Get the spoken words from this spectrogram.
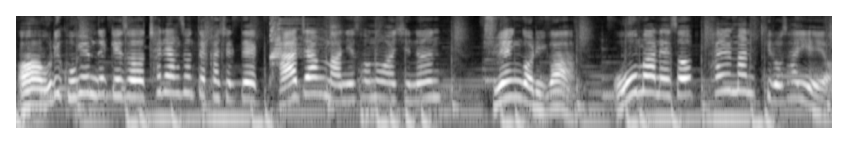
어, 우리 고객님들께서 차량 선택하실 때 가장 많이 선호하시는 주행거리가 5만에서 8만 킬로 사이예요.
